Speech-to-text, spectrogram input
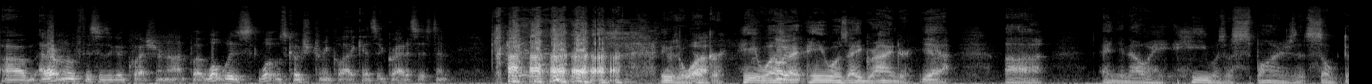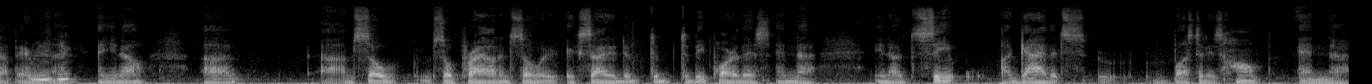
Um, I don't know if this is a good question or not, but what was what was Coach Drink like as a grad assistant? he was a worker. He was oh, yeah. a, he was a grinder. Yeah, uh, and you know he, he, was a sponge that soaked up everything. Mm-hmm. And you know, uh, I'm so I'm so proud and so excited to to, to be part of this, and uh, you know to see a guy that's busted his hump and uh,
